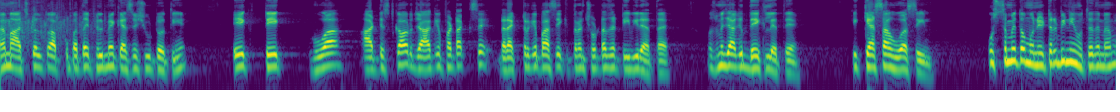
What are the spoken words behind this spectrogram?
मैम आजकल तो आपको पता है फ़िल्में कैसे शूट होती हैं। एक टेक हुआ आर्टिस्ट का और जाके फटक से डायरेक्टर के पास एक इतना छोटा सा टीवी रहता है। उसमें जाके देख लेते हैं कि कैसा हुआ सीन उस समय तो मॉनिटर भी नहीं होते थे मैम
